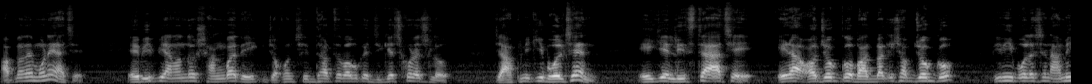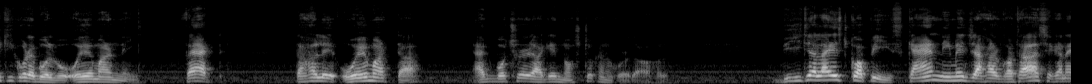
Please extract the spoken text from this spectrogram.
আপনাদের মনে আছে? এবিপি আনন্দ সাংবাদিক যখন সিদ্ধার্থবাবুকে জিজ্ঞেস করেছিল যে, আপনি কি বলছেন? এই যে লিস্টটা আছে, এরা অযোগ্য, বাদবাকি সব যোগ্য? তিনি বলেছেন, আমি কি করে বলব? ওএমআর নেই। ফ্যাক্ট। তাহলে ওএমআরটা এক বছরের আগে নষ্ট কেন করে দেওয়া হলো? ডিজিটালাইজড কপি স্ক্যান ইমেজ রাখার কথা, সেখানে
